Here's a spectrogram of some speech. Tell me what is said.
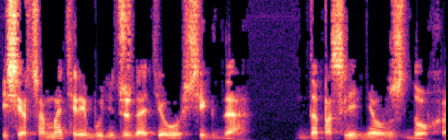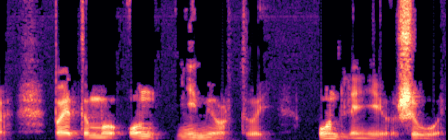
И сердце матери будет ждать его всегда, до последнего вздоха. Поэтому он не мертвый, он для нее живой.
